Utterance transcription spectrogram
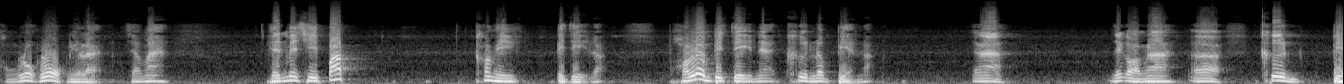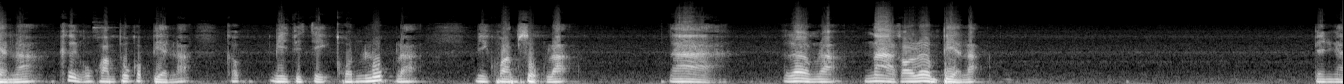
ของโลกโลกนี่แหละ ใช่ไหมเห็นแม่ชีปั๊บเขามีปิติแล้วพอเริ่มปิติเนี่ยขึ้นเริ่มเปลี่ยนละใช่ไหมนึกออกนะเออขึ้นเปลี่ยนละขึ้นของความทุกข์ก็เปลี่ยนละเขามีปิติขนลุกละมีความสุขละน่าเริ่มละหน้าเขาเริ่มเปลี่ยนละเป็นไง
